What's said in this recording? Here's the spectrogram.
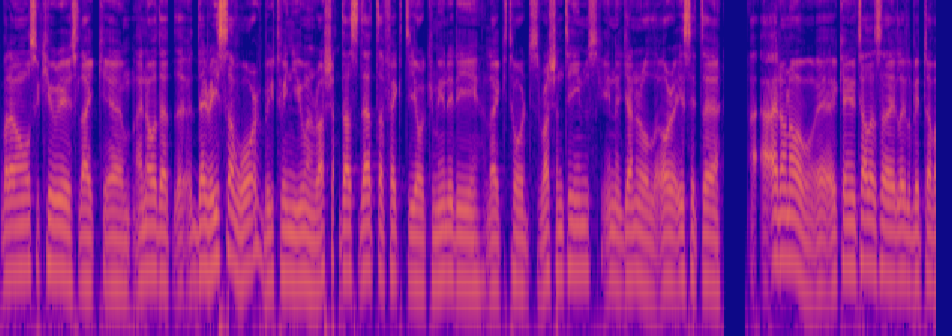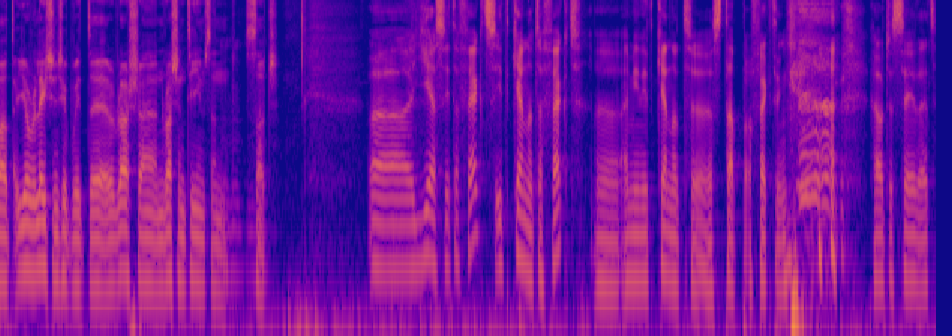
But I'm also curious. Like um, I know that uh, there is a war between you and Russia. Does that affect your community, like towards Russian teams in general, or is it? Uh, I, I, don't know. Uh, can you tell us a little bit about your relationship with uh, Russia and Russian teams and mm -hmm. such? Uh, yes, it affects. It cannot affect. Uh, I mean, it cannot uh, stop affecting. How to say that?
